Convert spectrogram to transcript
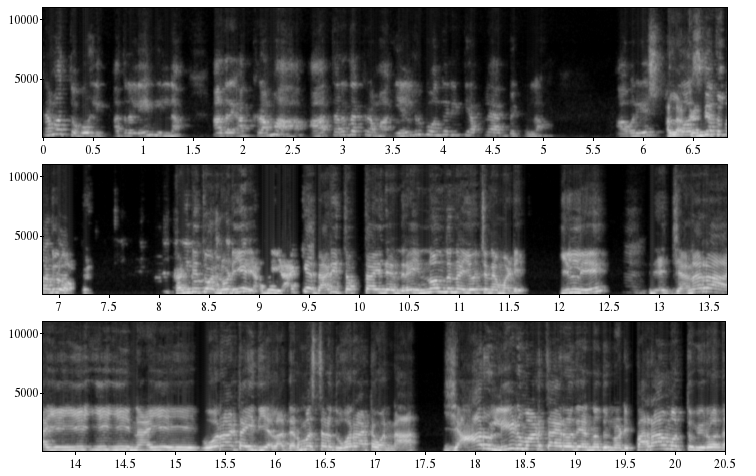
ಕ್ರಮ ತಗೊಳ್ಳಿ. ಅದ್ರಲ್ಲಿ ಏನಿಲ್ಲ ಆದ್ರೆ ಆ ಕ್ರಮ ಆ ತರದ ಕ್ರಮ ಎಲ್ರಿಗೂ ಒಂದೇ ರೀತಿ ಅಪ್ಲೈ ಆಗ್ಬೇಕಲ್ಲ? ಅವ್ರ ಎಷ್ಟು ಖಂಡಿತ ಖಂಡಿತವಾಗಿ ನೋಡಿ ಅದು ಯಾಕೆ ದಾರಿ ತಪ್ತಾ ಇದೆ ಅಂದ್ರೆ ಇನ್ನೊಂದನ್ನ ಯೋಚನೆ ಮಾಡಿ. ಇಲ್ಲಿ ಜನರ ಈ ಈ ಹೋರಾಟ ಇದೆಯಲ್ಲ ಧರ್ಮಸ್ಥಳದ ಹೋರಾಟವನ್ನ ಯಾರು ಲೀಡ್ ಮಾಡ್ತಾ ಇರೋದೆ ಅನ್ನೋದು ನೋಡಿ, ಪರ ಮತ್ತು ವಿರೋಧ.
